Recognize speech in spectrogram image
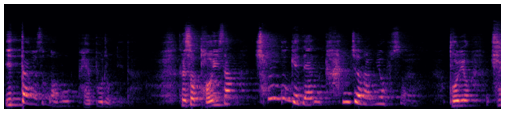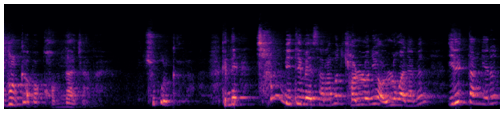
이 땅에서 너무 배부릅니다. 그래서 더 이상 천국에 대한 간절함이 없어요. 도리어 죽을까봐 겁나잖아요. 죽을까봐. 근데 참 믿음의 사람은 결론이 어디로 가냐면 1단계는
